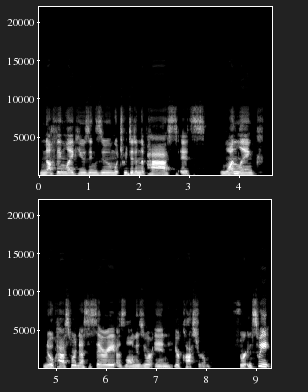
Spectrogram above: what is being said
nothing like using Zoom, which we did in the past. It's one link, no password necessary as long as you're in your classroom. Short and sweet.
